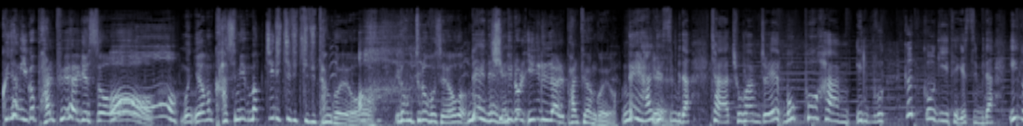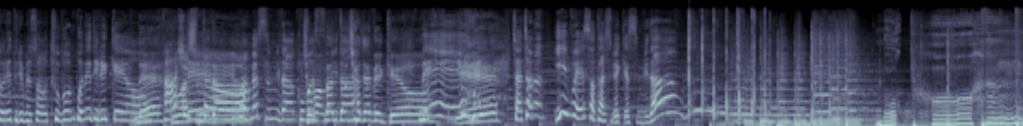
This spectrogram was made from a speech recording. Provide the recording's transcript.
그냥 이거 발표해야겠어. 어어. 뭐냐면 가슴이 막 찌릿찌릿찌릿한 거예요. 어. 이거 한번 들어보세요. 네네. 11월 1일 날 발표한 거예요. 네, 알겠습니다. 예. 자, 조항조의 목포항 일부 끝곡이 되겠습니다. 이 노래 들으면서 두 분 보내드릴게요. 네, 고맙습니다. 네, 반갑습니다. 고맙습니다. 조만간 또 찾아뵐게요. 네. 예. 자, 저는 2부에서 다시 뵙겠습니다. 음. 목포항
